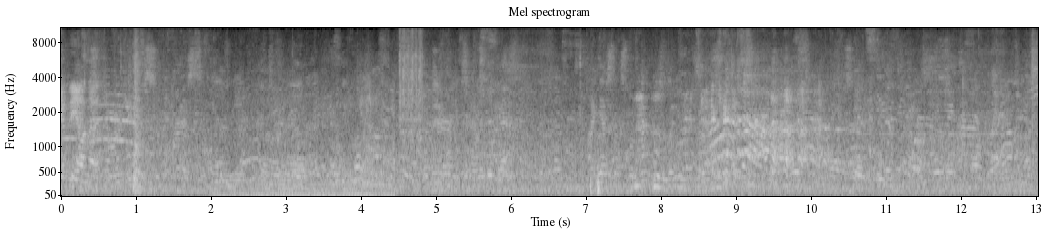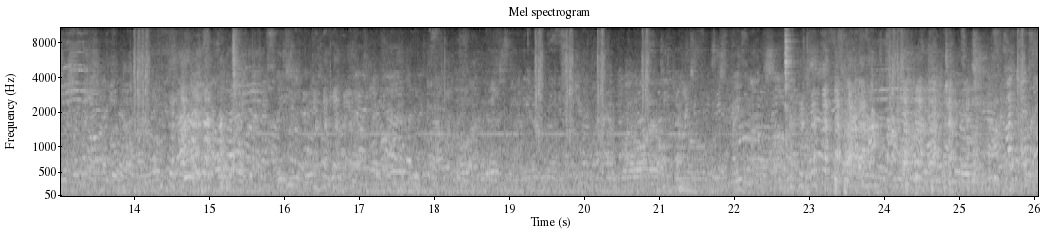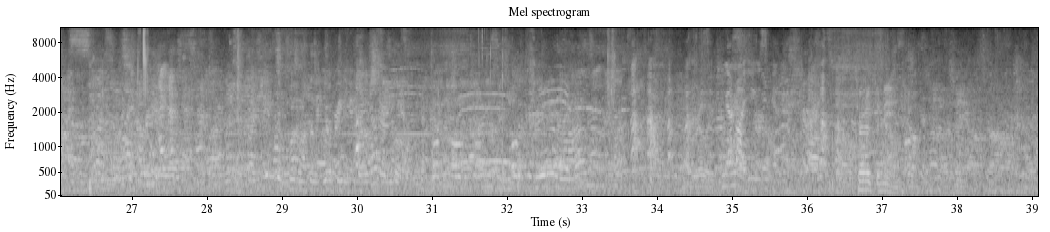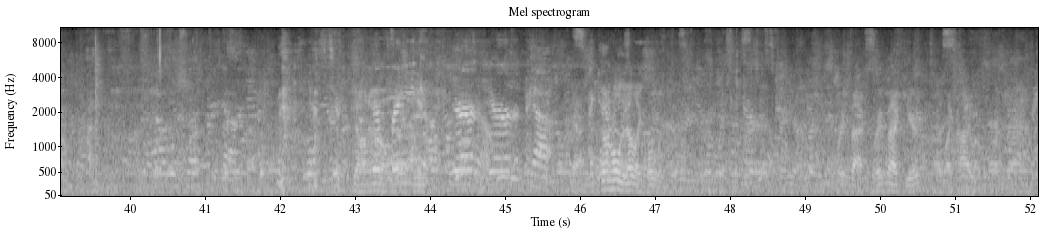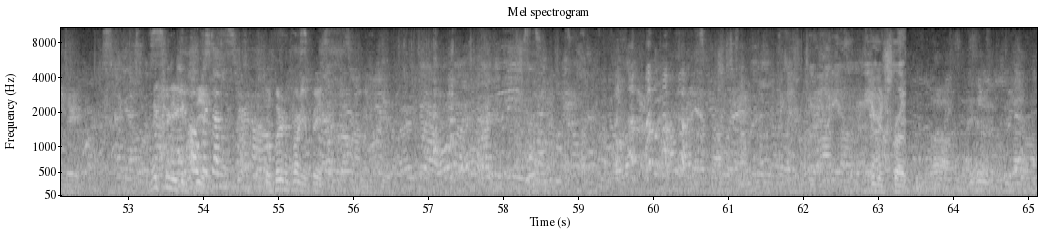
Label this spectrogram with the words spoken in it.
should me on that, George. Turn it to me. yes, you're, Don't you're know. pretty. You're, you're, yeah. Yeah. I Don't hold it out like hold it. Right back. Right back here at like eye level. There you go. Okay. Make sure you can hope see it it. doesn't turn off. So put it in front of your face like that. so you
